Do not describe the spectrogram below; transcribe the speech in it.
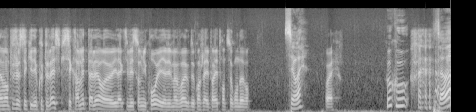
Non, mais en plus, je sais qu'il écoute le live, parce qu'il s'est cramé tout à l'heure, euh, il a activé son micro et il y avait ma voix de quand j'avais parlé 30 secondes avant. C'est vrai? Ouais. Coucou Ça va?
